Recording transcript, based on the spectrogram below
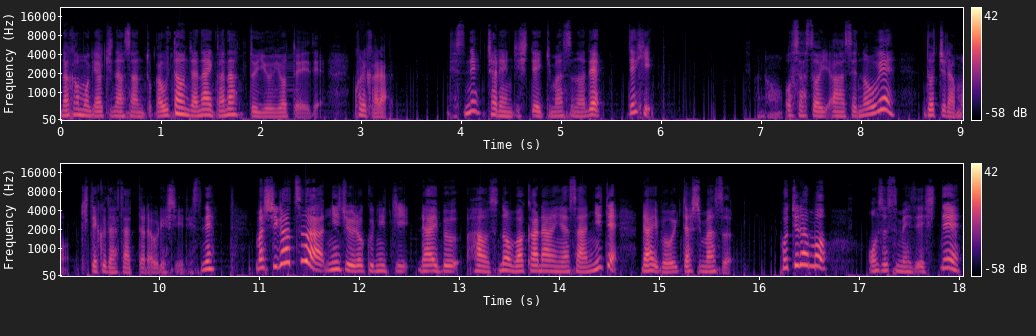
中森明菜さんとか歌うんじゃないかなという予定で、これからですね、チャレンジしていきますので、ぜひ、あの、お誘い合わせの上、どちらも来てくださったら嬉しいですね。まあ、4月は26日、ライブハウスのわからん屋さんにてライブをいたします。こちらもおすすめでして、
